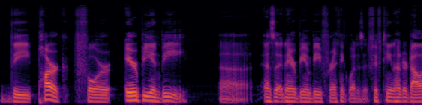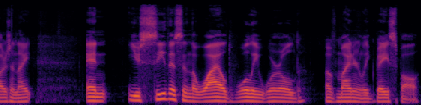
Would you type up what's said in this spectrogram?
the park for Airbnb uh, as an Airbnb for I think what is it fifteen hundred dollars a night, and you see this in the wild woolly world of minor league baseball.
